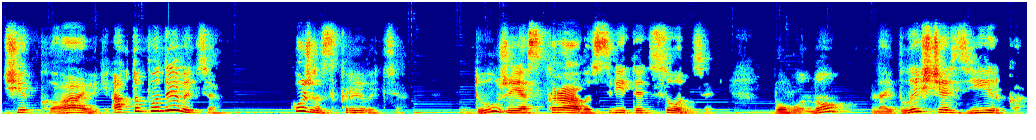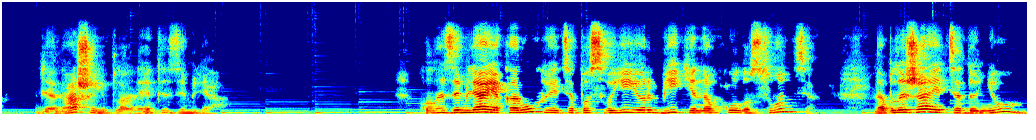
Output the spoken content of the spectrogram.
чекають, а хто подивиться, кожен скривиться. Дуже яскраво світить сонце, бо воно найближча зірка для нашої планети Земля. Коли Земля, яка рухається по своїй орбіті навколо Сонця, наближається до нього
